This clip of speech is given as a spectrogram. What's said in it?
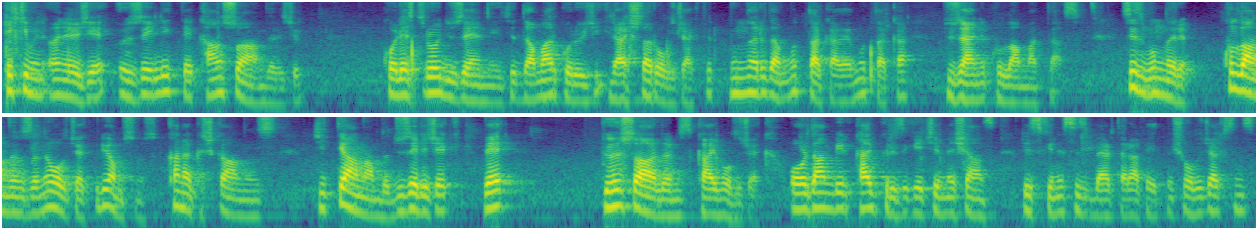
hekimin önereceği özellikle kan sulandırıcı, kolesterol düzenleyici, damar koruyucu ilaçlar olacaktır. Bunları da mutlaka ve mutlaka düzenli kullanmak lazım. Siz bunları kullandığınızda ne olacak biliyor musunuz? Kan akışkanlığınız ciddi anlamda düzelecek ve göğüs ağrılarınız kaybolacak. Oradan bir kalp krizi geçirme şans riskini siz bertaraf etmiş olacaksınız.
